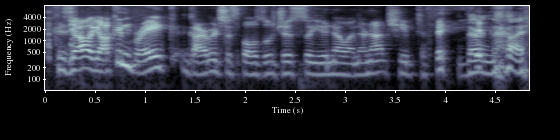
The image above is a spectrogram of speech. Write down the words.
Because y'all y'all can break garbage disposals just so you know, and they're not cheap to fix. They're not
